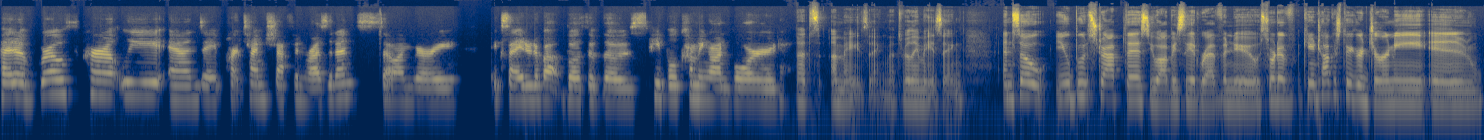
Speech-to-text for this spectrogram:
head of growth currently and a part time chef in residence. So I'm very excited about both of those people coming on board. That's amazing. That's really amazing. And so you bootstrapped this, you obviously had revenue. Sort of can you talk us through your journey in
